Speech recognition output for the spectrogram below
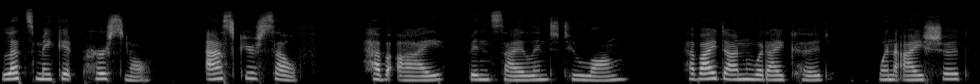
Let's make it personal. Ask yourself Have I been silent too long? Have I done what I could when I should?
